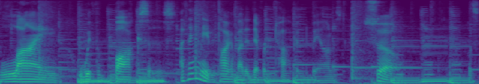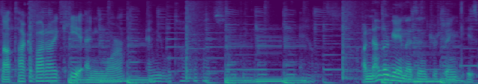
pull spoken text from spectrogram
lined with boxes. I think I need to talk about a different topic, to be honest. So, let's not talk about IKEA anymore, and we will talk about something else. Another game that's interesting is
